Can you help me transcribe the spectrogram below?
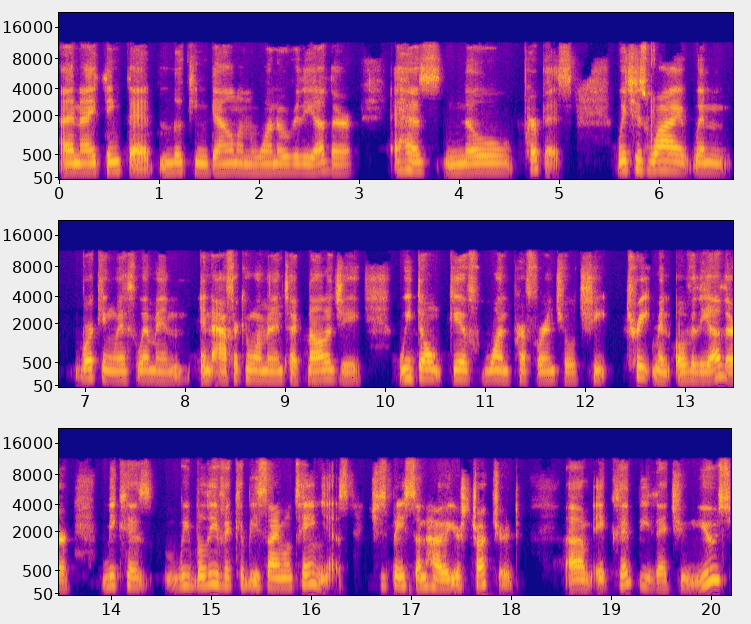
And I think that looking down on one over the other has no purpose, which is why when working with women in African women in technology, we don't give one preferential treat, treatment over the other because we believe it could be simultaneous, just based on how you're structured. Um, it could be that you use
